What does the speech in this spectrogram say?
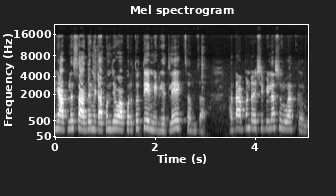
हे आपलं साधं मीठ आपण जे वापरतो ते मीठ घेतलं एक चमचा. आता आपण रेसिपीला सुरुवात करू.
